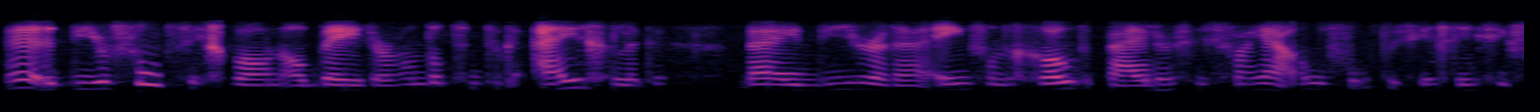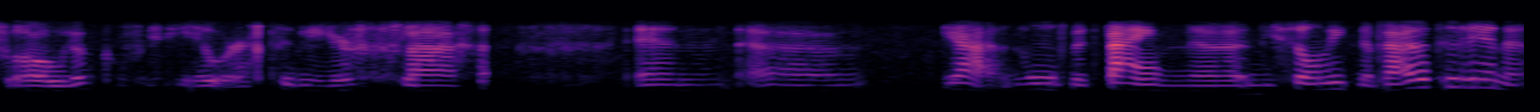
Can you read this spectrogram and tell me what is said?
het dier voelt zich gewoon al beter. Want dat is natuurlijk eigenlijk bij dieren een van de grote pijlers. Is van ja, hoe voelt hij zich? Is hij vrolijk of is hij heel erg te neergeslagen? En ja, een hond met pijn, die zal niet naar buiten rennen.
